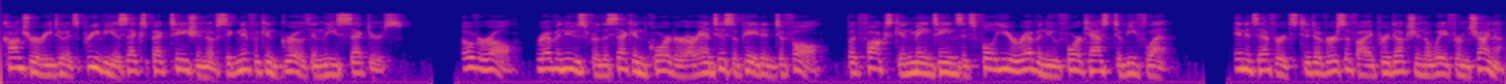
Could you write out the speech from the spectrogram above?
contrary to its previous expectation of significant growth in these sectors. Overall, revenues for the second quarter are anticipated to fall, but Foxconn maintains its full-year revenue forecast to be flat. In its efforts to diversify production away from China,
